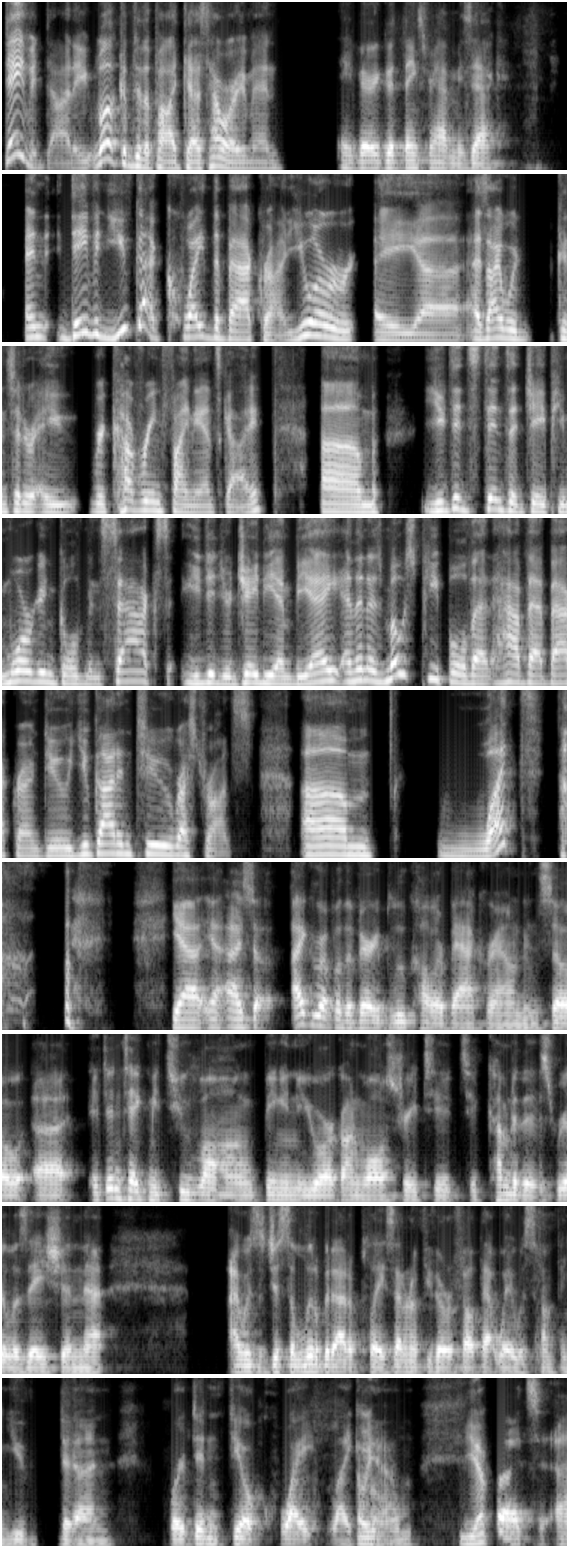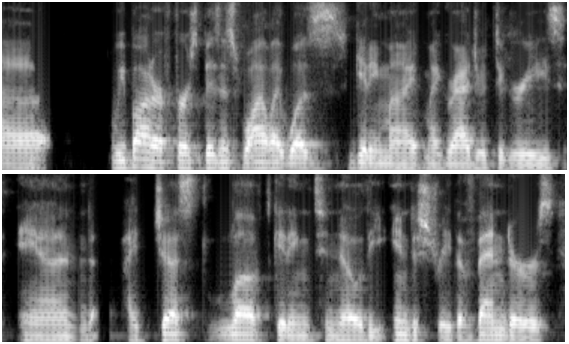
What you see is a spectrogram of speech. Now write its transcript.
David Doty, welcome to the podcast. How are you, man? Hey, very good. Thanks for having me, Zach. And David, you've got quite the background. You are a, uh, as I would consider, a recovering finance guy. Um, you did stints at JP Morgan, Goldman Sachs, you did your JD MBA. And then, as most people that have that background do, you got into restaurants. Um, what? yeah, yeah. I, so I grew up with a very blue collar background. And so uh, it didn't take me too long being in New York on Wall Street to, to come to this realization that I was just a little bit out of place. I don't know if you've ever felt that way with something you've done where it didn't feel quite like oh, home. Yeah. Yep. But uh, we bought our first business while I was getting my my graduate degrees, and I just loved getting to know the industry, the vendors.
